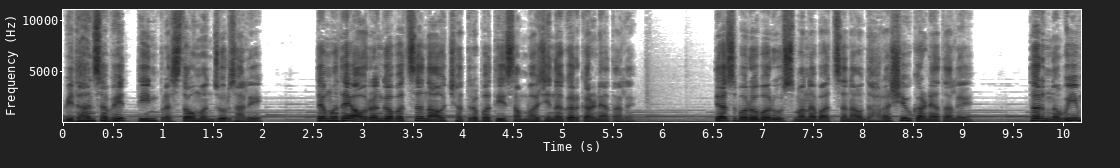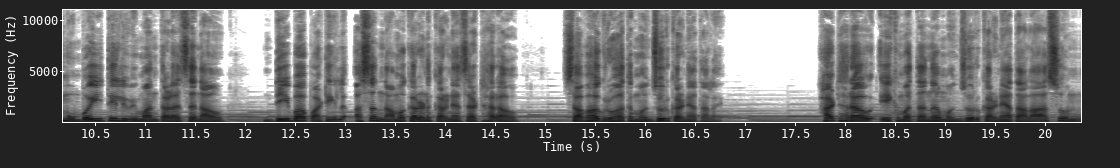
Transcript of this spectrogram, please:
विधानसभेत तीन प्रस्ताव मंजूर झाले त्यामध्ये औरंगाबादचं नाव छत्रपती संभाजीनगर करण्यात आलंय. त्याचबरोबर उस्मानाबादचं नाव धाराशिव करण्यात आलंय. तर नवी मुंबईतील विमानतळाचं नाव दिबा पाटील असं नामकरण करण्याचा ठराव सभागृहात मंजूर करण्यात आलाय. हा ठराव एकमतानं मंजूर करण्यात आला असून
